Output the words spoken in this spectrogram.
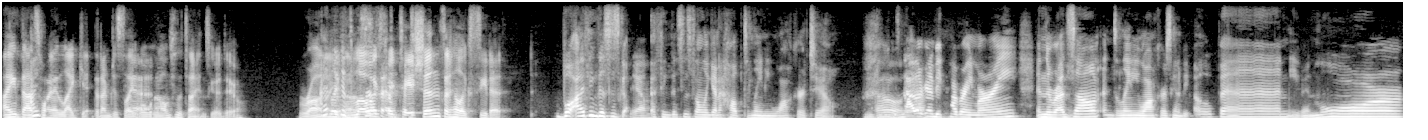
I think that's I- why I like it. That I'm just like, Yeah. well, what else are the Titans gonna do? Run. I I Like it's low perfect. expectations, and he'll exceed it. But I think this is. go- Yeah. I think this is only going to help Delanie Walker too. Mhm. Oh, now yeah. they're going to be covering Murray in the red zone, and Delanie Walker is going to be open even more.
